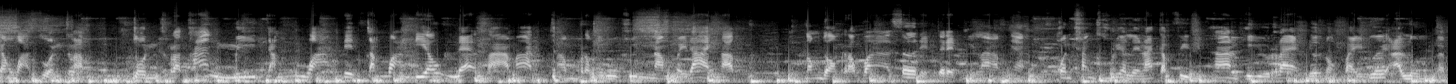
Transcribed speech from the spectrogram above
จังหวะสวนกลับ จนกระทั่งมีจังหวะเด็ดจังหวะเดียว และสามารถทำประตูขึ้นนำไปได้ครับ ต้องยอมรับว่าเซอร์เด็ดเจเด็ดมิลาบเนี่ยค่อนข้างเครียดเลยนะกับ 45 นาทีแรกเดินออกไปด้วยอารมณ์แบบ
